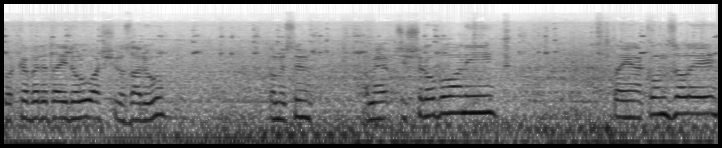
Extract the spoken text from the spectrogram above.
Takhle vede tady dolů až dozadu. To myslím, tam je přišroubovaný. Tady na konzoli.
